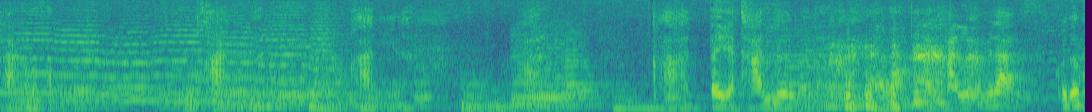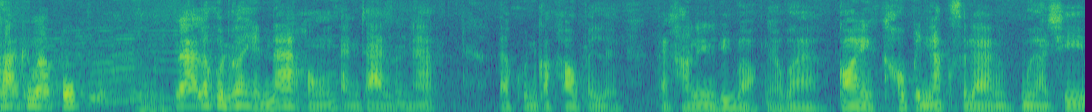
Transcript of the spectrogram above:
คลาดเข้ามาฝั่งนี้นะคุณคลาดเข้ามาคลาดอย่างนี้นะคลาด คลาดแต่อย่าคลาดเลยไปนะคลาดเลยไม่ได้ คุณต้องคลาดขึ้นมาปุ๊บนะแล้วคุณก็เห็นหน้าของแสงจันทร์นะแล้วคุณก็เข้าไปเลย แต่คราวนี้อย่างที่บอกไงว่า ก้อยเขาเป็นนักแสดงมืออาชีพ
